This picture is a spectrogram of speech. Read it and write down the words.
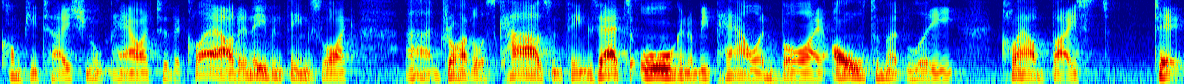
computational power to the cloud, and even things like uh, driverless cars and things, that's all going to be powered by ultimately cloud-based te-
